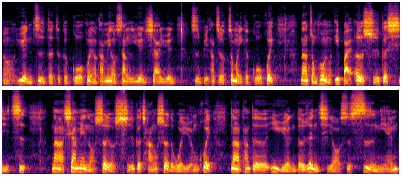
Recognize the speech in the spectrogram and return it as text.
哦院制的这个国会哦，它没有上议院下议院之别，它只有这么一个国会。那总共有一百二十个席次，那下面哦设有十个常设的委员会，那它的议员的任期哦是四年，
